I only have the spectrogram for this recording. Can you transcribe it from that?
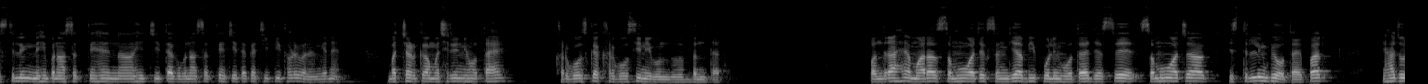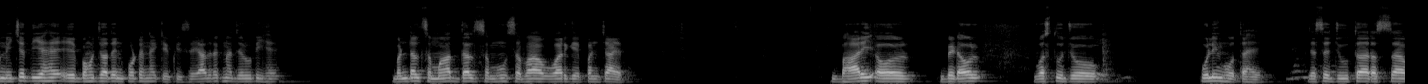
स्त्रीलिंग नहीं बना सकते हैं, ना ही चीता का बना सकते हैं। चीता का चीती थोड़े बनेंगे ना। मच्छर का मछली नहीं होता है, खरगोश का खरगोश नहीं बनता। पंद्रह है, हमारा समूहवाचक संज्ञा भी पुलिंग होता है, जैसे समूहवाचक स्त्रीलिंग भी होता है, पर यहाँ जो नीचे दिया है, ये बहुत ज़्यादा इंपॉर्टेंट है, क्योंकि इसे याद रखना ज़रूरी है। मंडल, समाज, दल, समूह, सभा, वर्ग, पंचायत। भारी और बेडौल वस्तु जो पुलिंग होता है। जैसे जूता, रस्सा,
